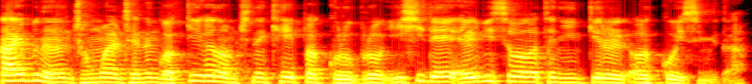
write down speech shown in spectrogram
라이브는 정말 재능과 끼가 넘치는 케이팝 그룹으로 이 시대의 엘비스와 같은 인기를 얻고 있습니다.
